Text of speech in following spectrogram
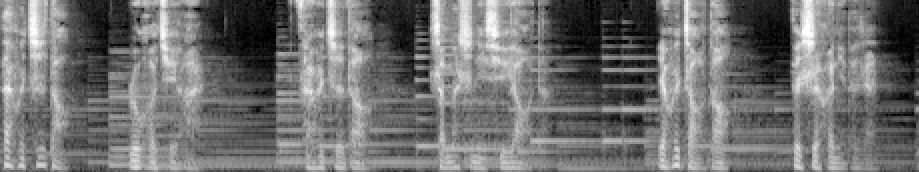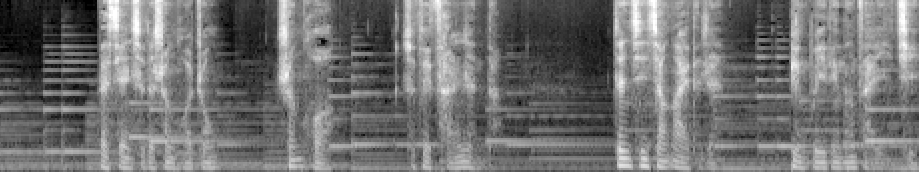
才会知道如何去爱，才会知道什么是你需要的，也会找到最适合你的人。在现实的生活中，生活是最残忍的。真心相爱的人，并不一定能在一起。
